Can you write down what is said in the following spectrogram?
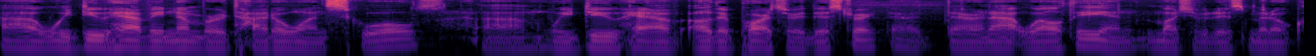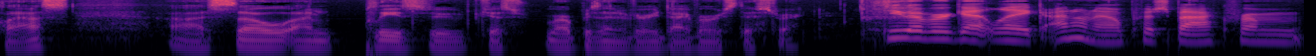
uh, we do have a number of Title I schools. Um, we do have other parts of the district that, that are not wealthy, and much of it is middle class. Uh, so I'm pleased to just represent a very diverse district. Do you ever get like I don't know pushback from,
